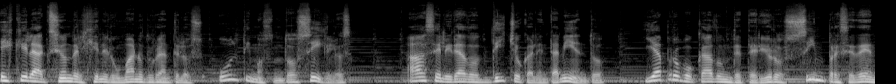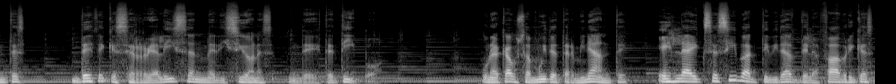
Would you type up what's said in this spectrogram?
es que la acción del género humano durante los últimos dos siglos ha acelerado dicho calentamiento y ha provocado un deterioro sin precedentes desde que se realizan mediciones de este tipo. Una causa muy determinante es la excesiva actividad de las fábricas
